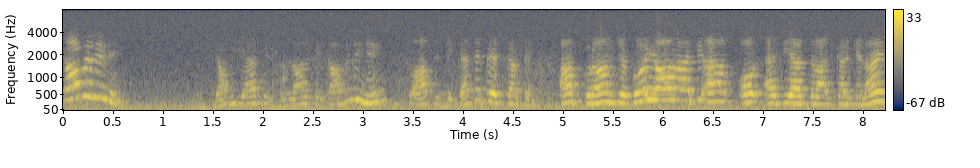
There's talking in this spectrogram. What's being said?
قابل ہی نہیں۔ جب یہ آیت استدلال کے قابل ہی نہیں، تو آپ اسے کیسے پیش کرتے ہیں؟ آپ قرآن سے کوئی اور ایسی اور ایسی آیت تلاش کر کے لائیں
